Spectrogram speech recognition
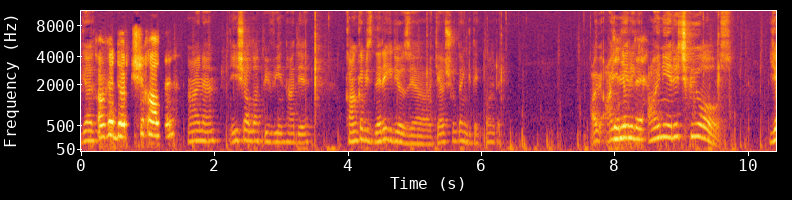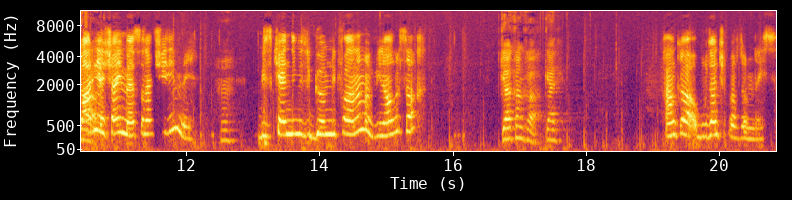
Gel. Kanka 4 kişi kaldı. Aynen. İnşallah bir win hadi. Kanka biz nereye gidiyoruz ya? Gel şuradan gidelim bari. Abi aynı yere, de. aynı yere çıkıyoruz. Ya. Var ya Şahin ben sana bir şey diyeyim mi? Heh. Biz kendimizi gömdük falan ama win alırsak Gel kanka gel. kanka buradan çıkmak zorundayız.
